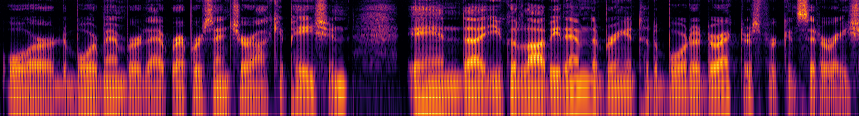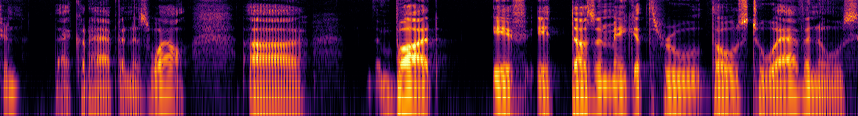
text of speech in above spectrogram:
or the board member that represents your occupation, and uh, you could lobby them to bring it to the board of directors for consideration. That could happen as well. Uh, but if it doesn't make it through those two avenues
